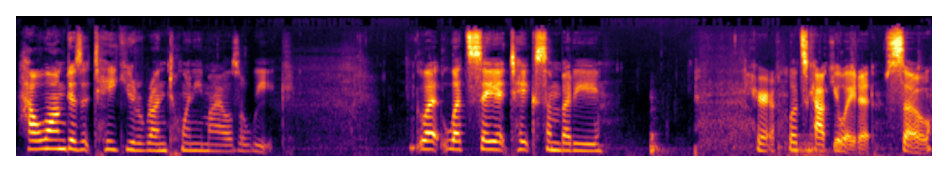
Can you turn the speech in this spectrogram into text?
How long does it take you to run 20 miles a week? Let let's say it takes somebody here, let's calculate it. So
